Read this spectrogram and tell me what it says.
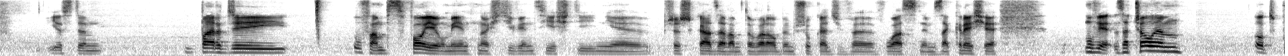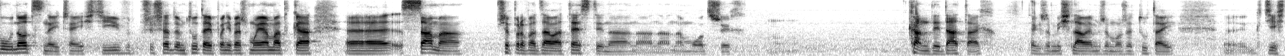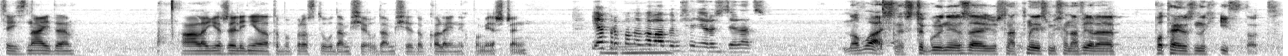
jestem bardziej ufam w swoje umiejętności, więc jeśli nie przeszkadza wam, to wolałbym szukać we własnym zakresie. Mówię, zacząłem od północnej części. Przyszedłem tutaj, ponieważ moja matka e, sama przeprowadzała testy na, na, na, na młodszych kandydatach. Także myślałem, że może tutaj gdzieś coś znajdę. Ale jeżeli nie, no to po prostu udam się, udam się do kolejnych pomieszczeń. Ja proponowałabym się nie rozdzielać. No właśnie, szczególnie, że już natknęliśmy się na wiele potężnych istot.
